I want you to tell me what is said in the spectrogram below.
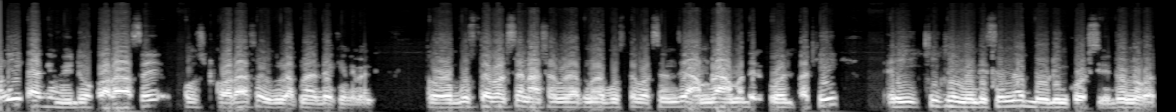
অনেক আগে ভিডিও করা আছে পোস্ট করা আছে, ওইগুলো আপনারা দেখে নেবেন। তো বুঝতে পারছেন, আশা করি আপনারা বুঝতে পারছেন যে আমরা আমাদের কোয়েল পাখি এই কি কি মেডিসিন ব্রুডিং করছি। ধন্যবাদ।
